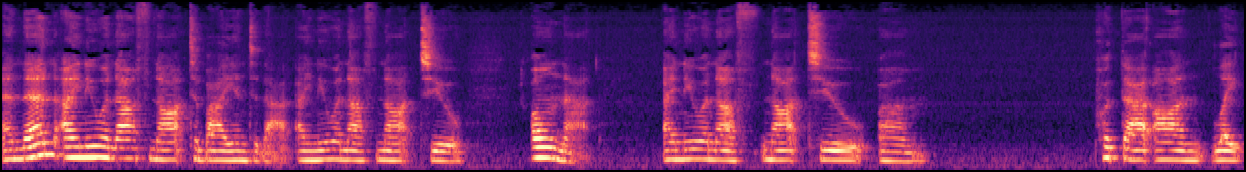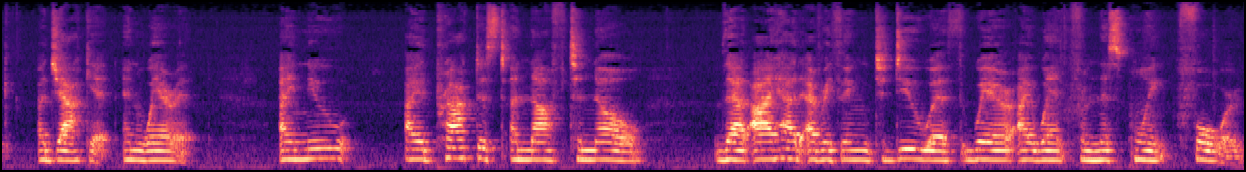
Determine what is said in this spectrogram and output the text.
and then I knew enough not to buy into that. I knew enough not to own that. I knew enough not to um, put that on like a jacket and wear it. I knew I had practiced enough to know that I had everything to do with where I went from this point forward.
